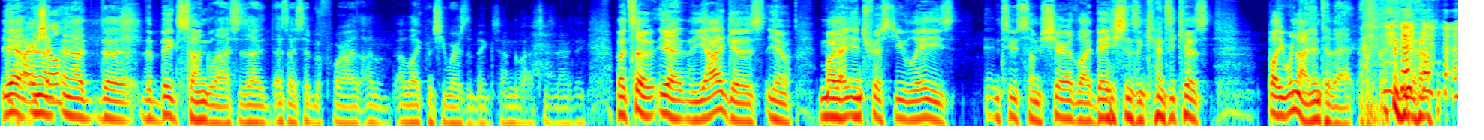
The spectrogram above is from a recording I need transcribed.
Yeah, and, I, and I, the the big sunglasses. I, as I said before, I, I, I like when she wears the big sunglasses and everything. But so yeah, the eye goes. You know, might I interest you ladies into some shared libations? And Kenzi goes, "Buddy, we're not into that."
